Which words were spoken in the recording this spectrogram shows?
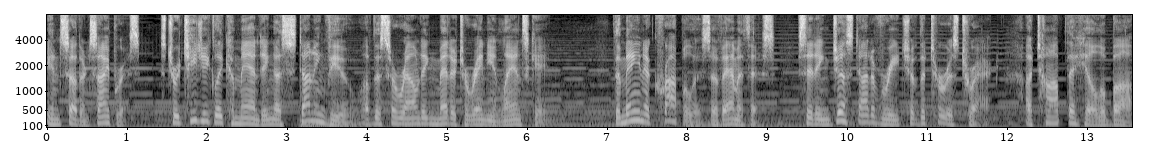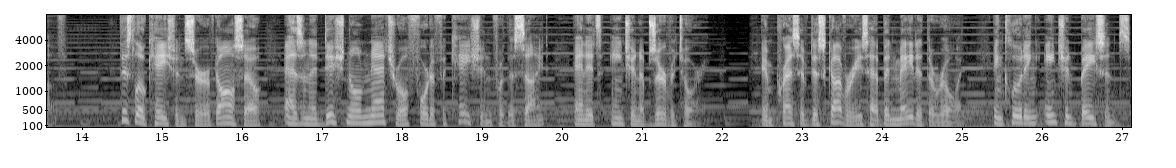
in southern Cyprus, strategically commanding a stunning view of the surrounding Mediterranean landscape. The main Acropolis of Amathus, sitting just out of reach of the tourist track, atop the hill above. This location served also as an additional natural fortification for the site and its ancient observatory. Impressive discoveries have been made at the ruin, including ancient basins,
